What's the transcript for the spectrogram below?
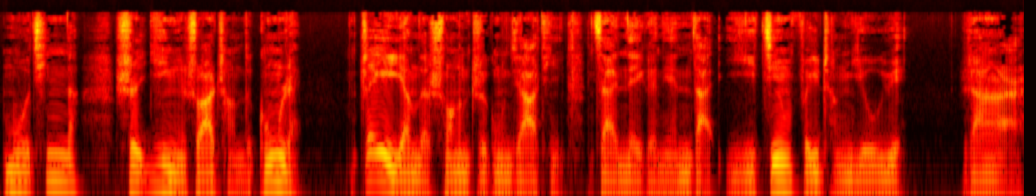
母亲呢是印刷厂的工人。这样的双职工家庭在那个年代已经非常优越。然而，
